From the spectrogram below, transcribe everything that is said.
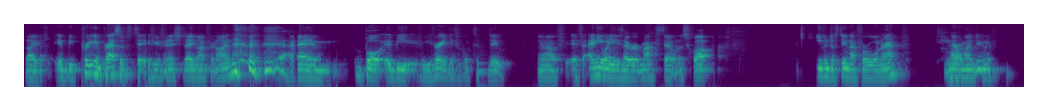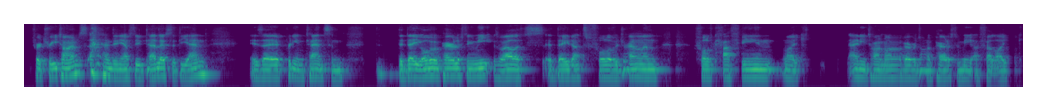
like it'd be pretty impressive to, if you finished day nine for nine. yeah. um, but it'd be it'd be very difficult to do. You know, if, if anybody's ever maxed out on a squat, even just doing that for one rep, never mind doing it for three times, and then you have to do deadlifts at the end, is a uh, pretty intense. And the day of a powerlifting meet as well, it's a day that's full of adrenaline, full of caffeine. Like any time I've ever done a powerlifting meet, I felt like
